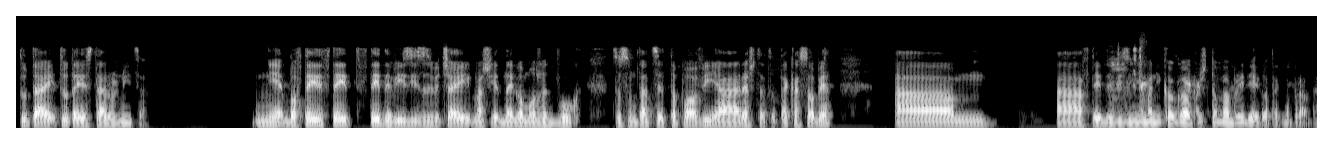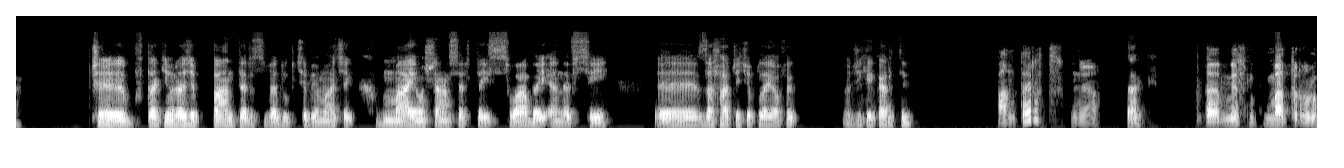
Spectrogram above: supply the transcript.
tutaj, tutaj jest ta różnica. Nie, bo w tej, w, tej, w tej dywizji zazwyczaj masz jednego, może dwóch, co są tacy topowi, a reszta to taka sobie. A, a w tej dywizji nie ma nikogo oprócz Toma Brady'ego tak naprawdę. Czy w takim razie Panthers według Ciebie, Maciek, mają szansę w tej słabej NFC yy, zahaczyć o playoffy? O dzikie karty? Panthers? Nie. Tak. Tam jest Matrul.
